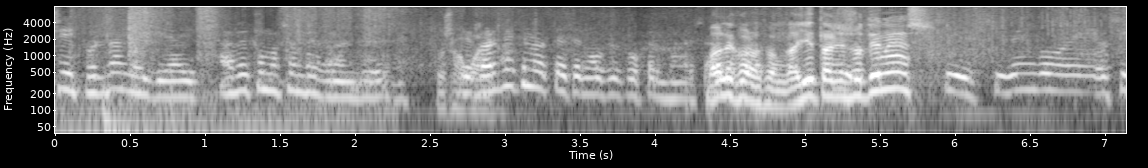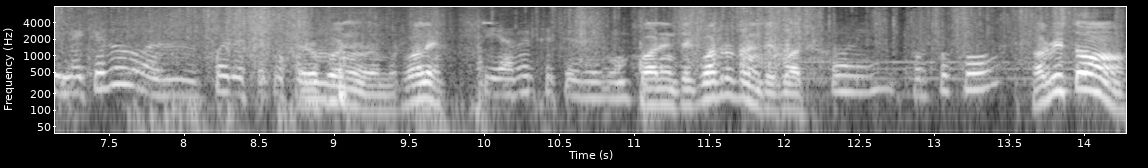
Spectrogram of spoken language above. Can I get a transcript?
Sí, pues dame de ahí. A ver cómo son de grandes. Pues aguanta. parece que no te tengo que coger más. Vale, corazón. ¿Galletas y eso tienes? Sí, si vengo, eh, si me quedo, el jueves te cojo Pero pues nos vemos, ¿vale? Sí, a ver qué te debo. 44, 34. Tony, por poco ¿Lo has visto?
